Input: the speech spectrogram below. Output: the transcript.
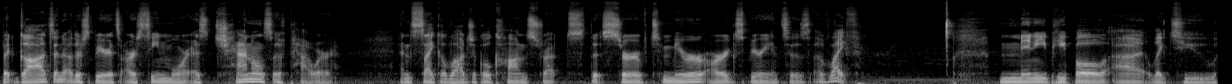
but gods and other spirits are seen more as channels of power and psychological constructs that serve to mirror our experiences of life. Many people uh, like to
